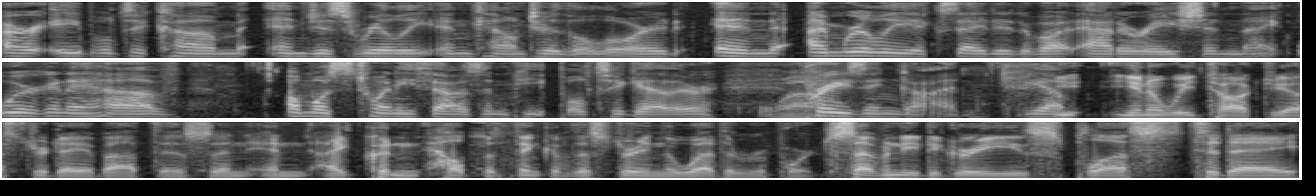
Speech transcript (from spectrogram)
are able to come and just really encounter the Lord. And I'm really excited about Adoration Night. We're going to have almost 20,000 people together Wow. praising God. Yeah. You, you know, we talked yesterday about this, and, and I couldn't help but think of this during the weather report. 70 degrees plus today.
